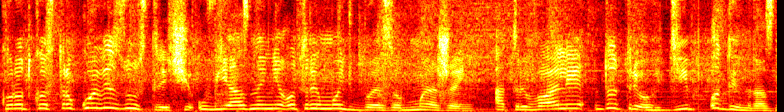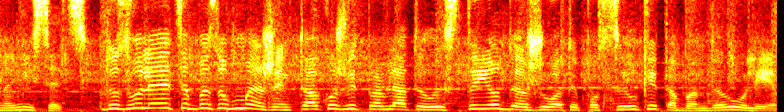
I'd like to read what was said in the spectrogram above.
Короткострокові зустрічі ув'язнені отримують без обмежень, а тривалі до трьох діб один раз на місяць. Дозволяється без обмежень також відправляти листи і одержувати посилки та бандеролі.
